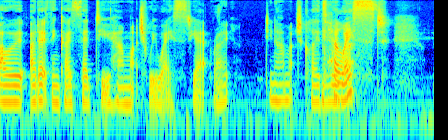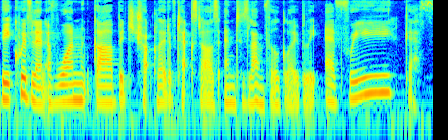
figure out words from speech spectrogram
I, I don't think I said to you how much we waste yet, right? Do you know how much clothing Tell we us. waste? The equivalent of one garbage truckload of textiles enters landfill globally every guess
